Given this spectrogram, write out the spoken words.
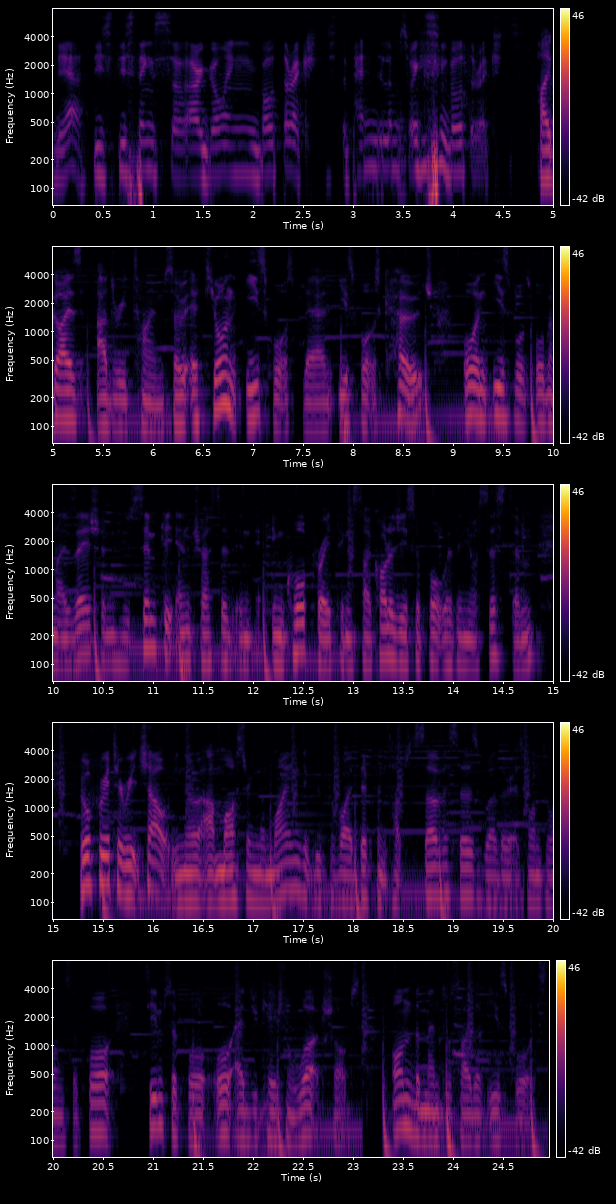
yeah these these things are going both directions. The pendulum swings in both directions. Hi guys. Ad read time. So if you're an esports player an esports coach or an esports organization who's simply interested in incorporating psychology support within your system feel free to reach out. You know at mastering the mind we provide different types of services whether it's one-to-one support team support, or educational workshops, on the mental side of esports.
